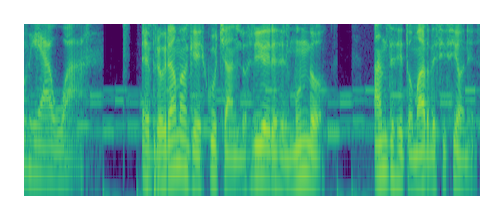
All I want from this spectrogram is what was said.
De agua. El programa que escuchan los líderes del mundo antes de tomar decisiones.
